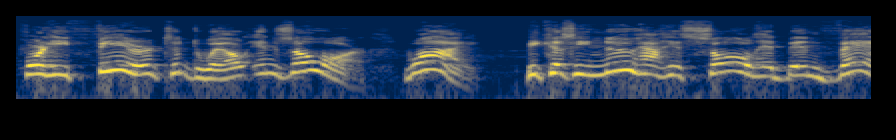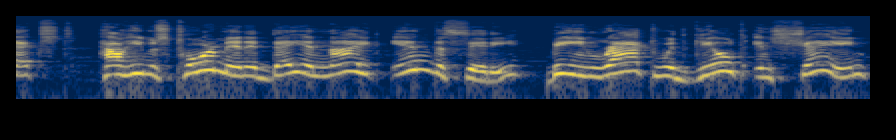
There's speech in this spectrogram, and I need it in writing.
for he feared to dwell in Zoar. Why? Because he knew how his soul had been vexed, how he was tormented day and night in the city, being racked with guilt and shame,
